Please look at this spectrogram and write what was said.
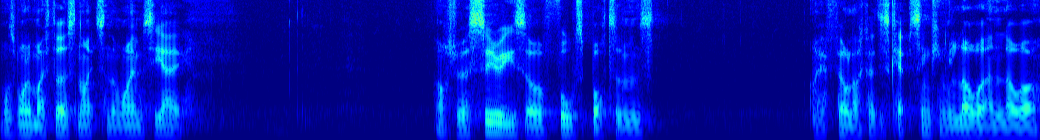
was one of my first nights in the YMCA. After a series of false bottoms, I felt like I just kept sinking lower and lower,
